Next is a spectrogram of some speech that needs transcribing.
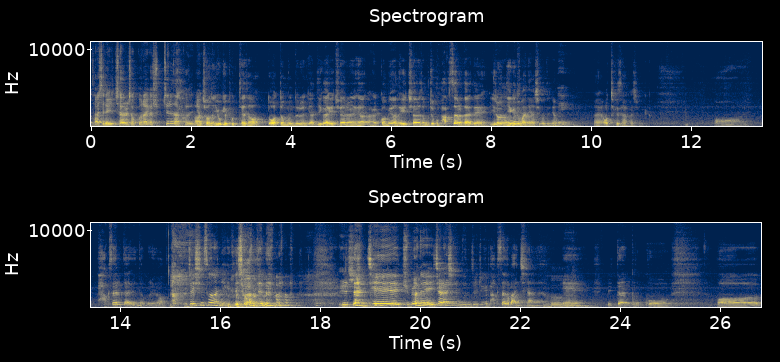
사실 HR을 접근하기가 쉽지는 않거든요. 아 저는 이게 보태서 또 어떤 분들은 야 네가 HR을 해야 할 거면 HR에서 무조건 박사를 따야 돼 이런 아, 얘기도 맞아요. 많이 하시거든요. 네. 네, 어떻게 생각하십니까? 어, 박사를 따야 된다고 그래요? 굉장히 신선한 얘기인데 저한테는 일단 제 주변에 HR 하시는 분들 중에 박사가 많지는 않아요. 음. 예, 일단 그렇고 어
